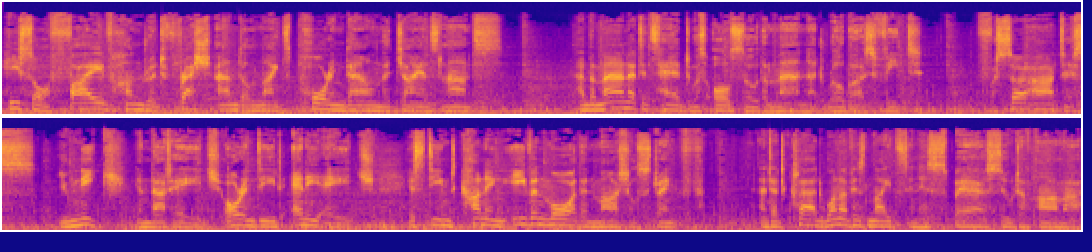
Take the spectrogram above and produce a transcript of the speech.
he saw 500 fresh Andal knights pouring down the giant's lance. And the man at its head was also the man at Robar's feet. For Sir Artus, unique in that age, or indeed any age, esteemed cunning even more than martial strength and had clad one of his knights in his spare suit of armor,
